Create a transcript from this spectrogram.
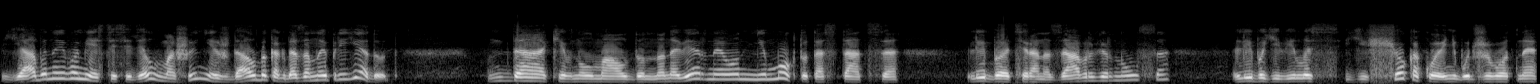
Я бы на его месте сидел в машине и ждал бы, когда за мной приедут». «Да», — кивнул Малдун, — «но, наверное, он не мог тут остаться. Либо тиранозавр вернулся, либо явилось еще какое-нибудь животное.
